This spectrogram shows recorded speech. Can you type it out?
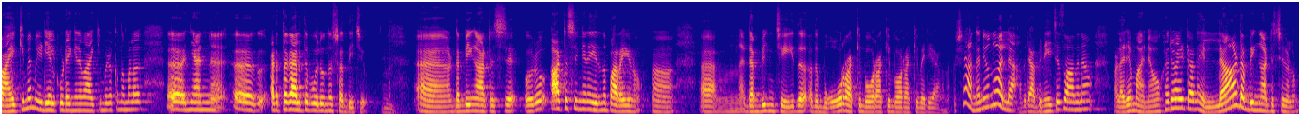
വായിക്കുമ്പോൾ മീഡിയയിൽ കൂടെ ഇങ്ങനെ വായിക്കുമ്പോഴൊക്കെ നമ്മൾ ഞാൻ അടുത്ത കാലത്ത് പോലും ഒന്ന് ശ്രദ്ധിച്ചു. ഡബ്ബിങ് ആർട്ടിസ്റ്റ് ഒരു ആർട്ടിസ്റ്റ് ഇങ്ങനെ ഇരുന്ന് പറയണു. ഡബ്ബിങ് ചെയ്ത് അത് ബോറാക്കി ബോറാക്കി ബോറാക്കി വരികയാണെന്ന്. പക്ഷെ അങ്ങനെയൊന്നുമല്ല അവർ അഭിനയിച്ച സാധനം വളരെ മനോഹരമായിട്ടാണ് എല്ലാ ഡബ്ബിങ് ആർട്ടിസ്റ്റുകളും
